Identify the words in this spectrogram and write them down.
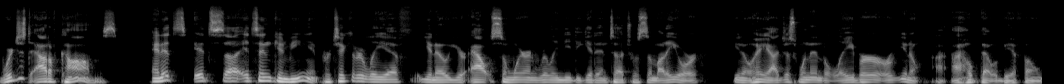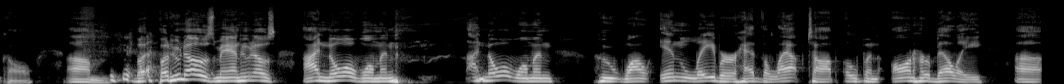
we're just out of comms, and it's it's uh, it's inconvenient, particularly if you know you're out somewhere and really need to get in touch with somebody, or you know, hey, I just went into labor, or you know, I, I hope that would be a phone call. Um, but but who knows, man? Who knows? I know a woman. I know a woman who, while in labor, had the laptop open on her belly, uh,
